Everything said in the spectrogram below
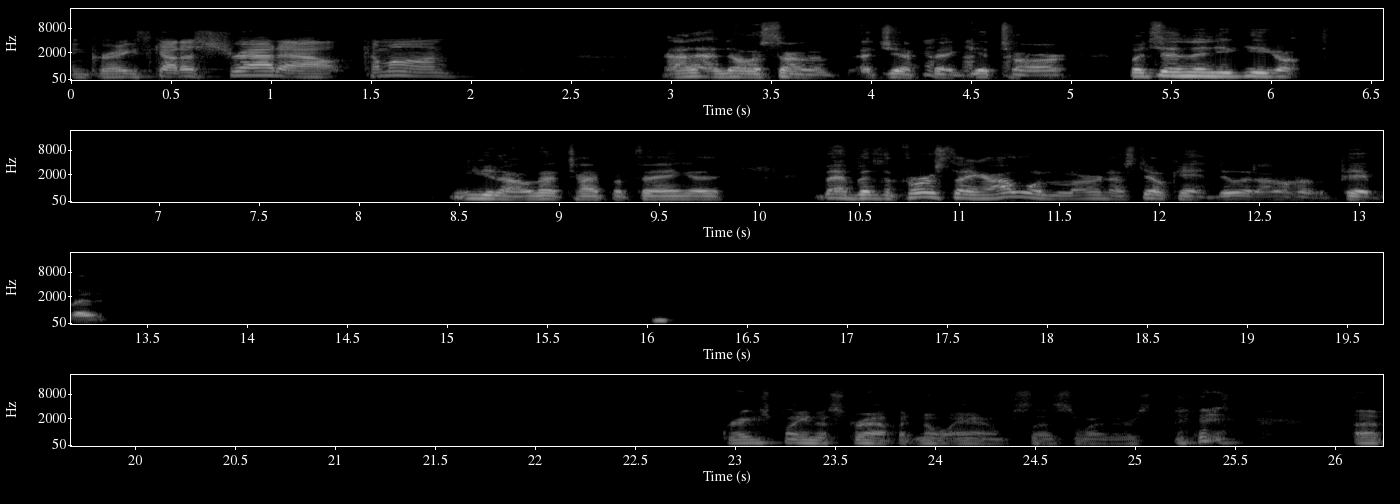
and Greg's got a strat out. Come on. I, I know it's not a, a Jeff Beck guitar, but then, then you, you go, you know, that type of thing. Uh, but, but the first thing I want to learn, I still can't do it. I don't have a pick, but Greg's playing a strat but no amps. That's why there's a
